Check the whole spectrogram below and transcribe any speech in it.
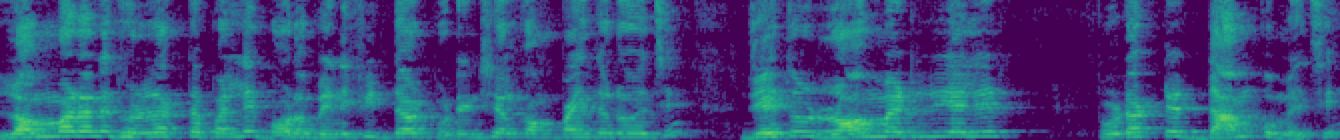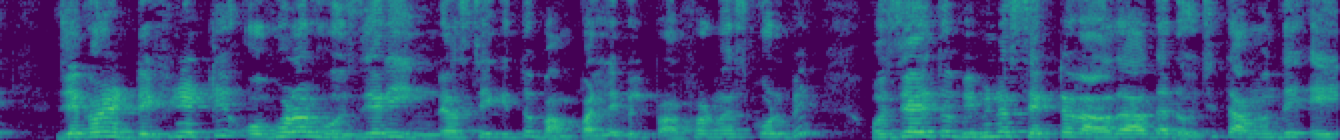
লম্বা রানে ধরে রাখতে পারলে বড় বেনিফিট দেওয়ার পোটেনশিয়াল কোম্পানিতে রয়েছে। যেহেতু র ম্যাটেরিয়ালের প্রোডাক্টের দাম কমেছে, যে কারণে ডেফিনেটলি ওভারঅল হোজিয়ারি ইন্ডাস্ট্রি কিন্তু বাম্পার লেভেল পারফরমেন্স করবে। হোজিয়ারি তো বিভিন্ন সেক্টর আলাদা আলাদা রয়েছে, তার মধ্যে এই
